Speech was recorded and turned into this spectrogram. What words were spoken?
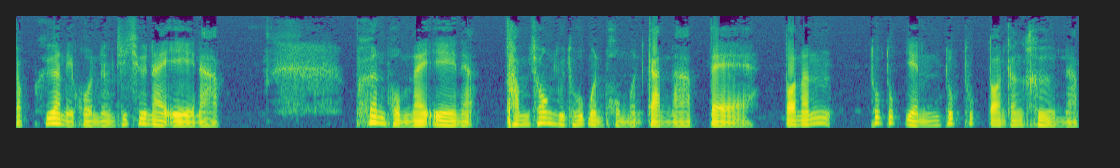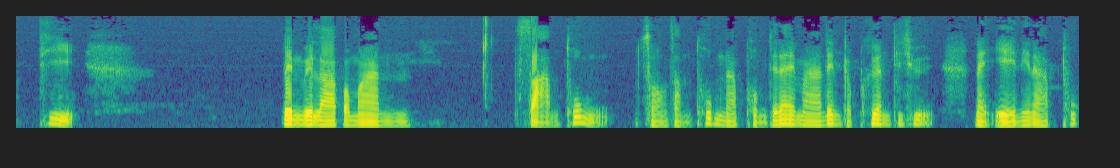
กับเพื่อนอีกคนหนึ่งที่ชื่อนายเอนะครับ เพื่อนผมนายเอเนี่ยทำช่อง YouTube เหมือนผมเหมือนกันนะครับ แต่ตอนนั้นทุกๆเย็นทุก ๆ ตอนกลางคืนนะครับ ที่ เป็นเวลาประมาณสามทุ่ม สองสามทุ่มนะครับ ผมจะได้มาเล่นกับเพื่อนที่ชื่อในเอนี่นะครับ ทุก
